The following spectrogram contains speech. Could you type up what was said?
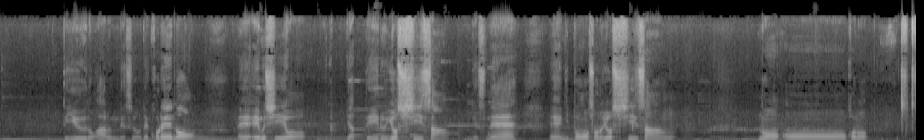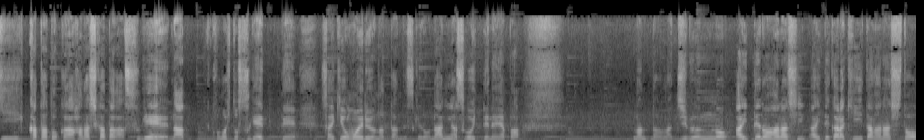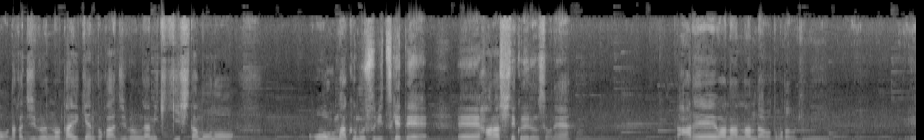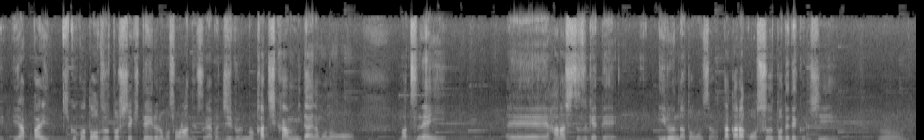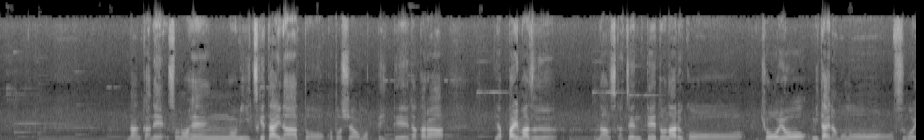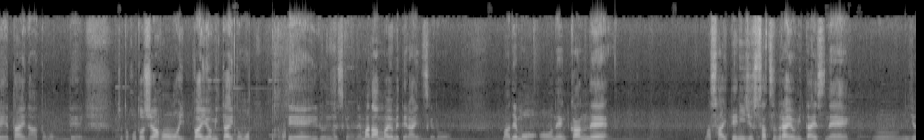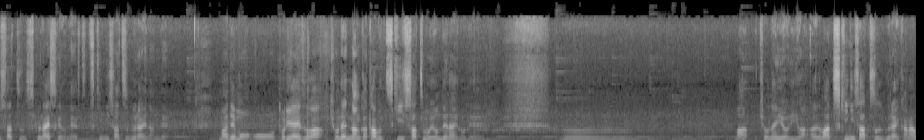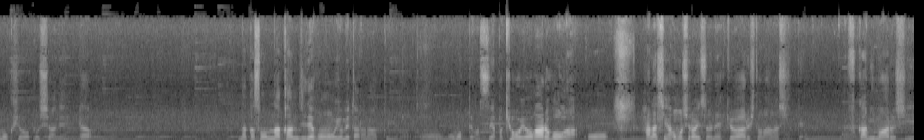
ていうのがあるんですよ。でこれの、え、MC をやっているヨッシーさんですね、えー、日本放送のヨッシーさんのこの聞き方とか話し方がすげえなこの人すげえって最近思えるようになったんですけど何がすごいってねやっぱなんだろうな自分の相手の話相手から聞いた話となんか自分の体験とか自分が見聞きしたものをうまく結びつけて、えー、話してくれるんですよね。あれは何なんだろうと思った時にやっぱり聞くことをずっとしてきているのもそうなんですがやっぱ自分の価値観みたいなものを、まあ、常に、えー、話し続けているんだと思うんですよ。だからこうスーッと出てくるし、うん、なんかねその辺を身につけたいなと今年は思っていてだからやっぱりまずなんすか前提となるこう教養みたいなものをすごい得たいなと思ってちょっと今年は本をいっぱい読みたいと思っているんですけどねまだあんま読めてないんですけどまあでも年間でまあ、最低20冊ぐらい読みたいですね、うん、20冊少ないですけどね月2冊ぐらいなんで。まあでもとりあえずは去年なんか多分月1冊も読んでないのでうんまあ去年よりは、まあ、月2冊ぐらいかな目標としてはね。なんかそんな感じで本を読めたらなというのを思ってます。やっぱ教養がある方がこう話が面白いんですよね。教養ある人の話って。深みもあるし。う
